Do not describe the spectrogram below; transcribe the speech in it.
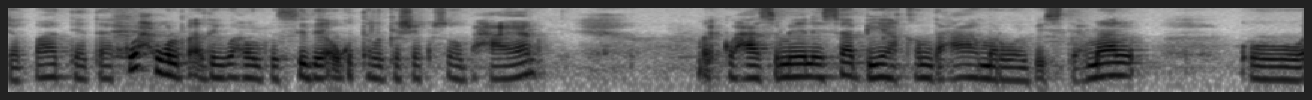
jabaati hadaa wax walba adig wax walba sidai ugu talagashay ku soo baxayaan. Marka waxaa sameyneysaa biyaha qandaca ah mar walba isticmaal oo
